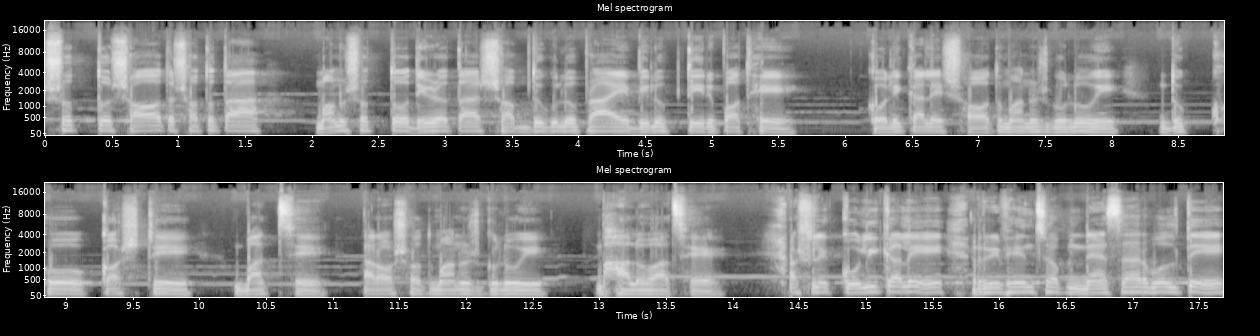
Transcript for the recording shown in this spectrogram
সত্য, সৎ, সততা, মানুষত্ব, দৃঢ়তা শব্দগুলো প্রায় বিলুপ্তির পথে। কলিকালে সৎ মানুষগুলোই দুঃখ, কষ্টে বাঁচছে আর অসৎ মানুষগুলোই ভালো আছে। আসলে কলিকালে রিভেঞ্জ অফ নেচার বলতে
